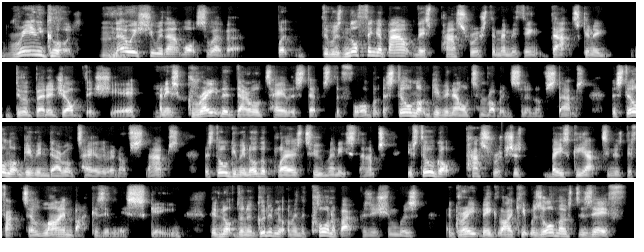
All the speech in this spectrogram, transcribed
really good. Mm-hmm. No issue with that whatsoever. But there was nothing about this pass rush that made me think that's going to do a better job this year. Yeah. And it's great that Darrell Taylor steps to the fore, but they're still not giving Alton Robinson enough snaps. They're still not giving Darrell Taylor enough snaps. They're still giving other players too many snaps. You've still got pass rushers basically acting as de facto linebackers in this scheme. They've not done a good enough. I mean, the cornerback position was a great big, like it was almost as if,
